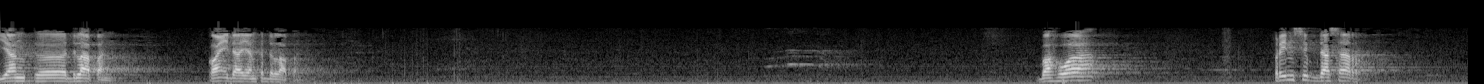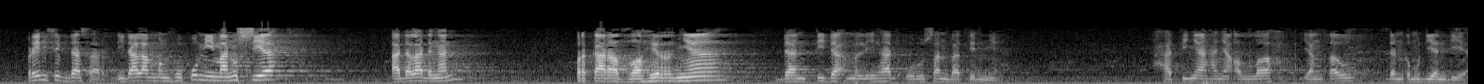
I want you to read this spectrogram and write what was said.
yang ke-8. Kaidah yang ke-8. Bahwa prinsip dasar prinsip dasar di dalam menghukumi manusia adalah dengan perkara zahirnya dan tidak melihat urusan batinnya hatinya hanya Allah yang tahu dan kemudian dia.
